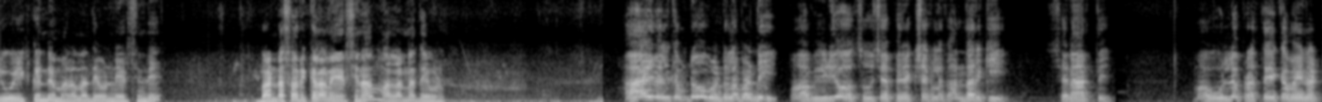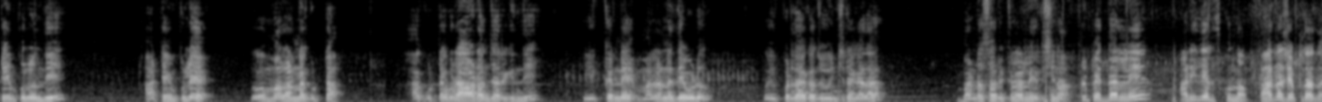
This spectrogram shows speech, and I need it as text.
ఇవి ఇక్కడనే మల్లన్న దేవుడు నేర్చింది. బండ సొరికల నేర్చిన మల్లన్న దేవుడు. హాయ్ వెల్కమ్ టు వంటల బండి. మా వీడియో చూసే ప్రేక్షకులకు అందరికీ శనార్థి మా ఊళ్ళో ప్రత్యేకమైన టెంపుల్ ఉంది. ఆ టెంపులే ఓ మల్లన్న గుట్ట. ఆ గుట్టకు రావడం జరిగింది. ఇక్కడనే మల్లన్న దేవుడు ఇప్పటిదాకా చూపించిన కదా. బండ సరుకులను నిలిచిన పెద్దల్ని అడిగి తెలుసుకుందాం. కాదా చెప్పు తాత.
